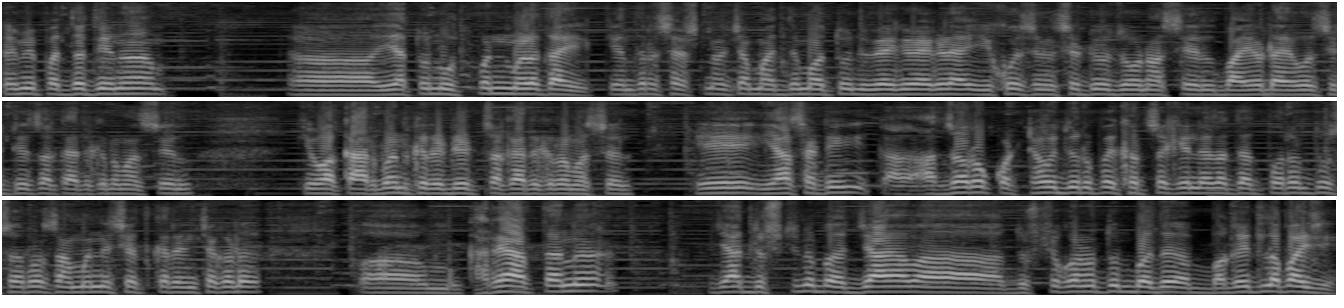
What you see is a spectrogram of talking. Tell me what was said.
कमी पद्धतीनं यातून उत्पन्न मिळत आहे. केंद्र शासनाच्या माध्यमातून वेगवेगळ्या इको सेन्सिटिव्ह झोन असेल बायोडायव्हर्सिटीचा कार्यक्रम असेल किंवा कार्बन क्रेडिटचा कार्यक्रम असेल हे यासाठी हजारो कोट्यावधी रुपये खर्च केले जातात. परंतु सर्वसामान्य शेतकऱ्यांच्याकडं खऱ्या अर्थानं ज्या दृष्टीनं ब ज्या दृष्टिकोनातून बद बघितलं पाहिजे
